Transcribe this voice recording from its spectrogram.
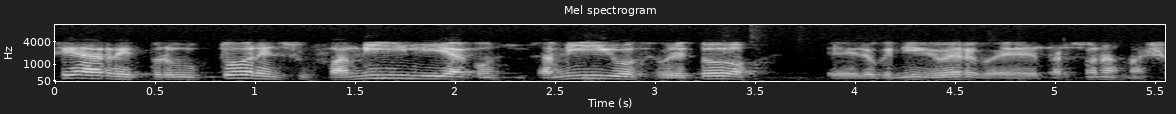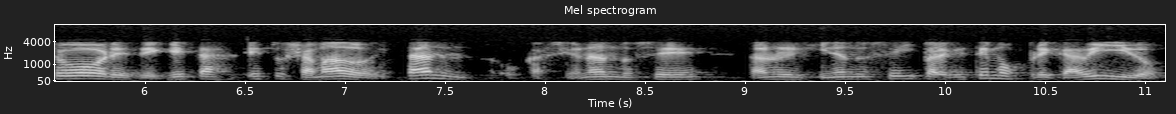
sea reproductor en su familia, con sus amigos, sobre todo eh, lo que tiene que ver eh, personas mayores, de que estas, estos llamados están ocasionándose, están originándose y para que estemos precavidos.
